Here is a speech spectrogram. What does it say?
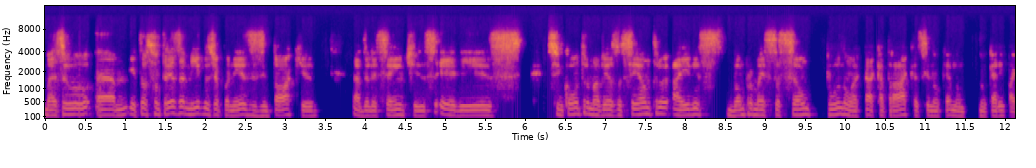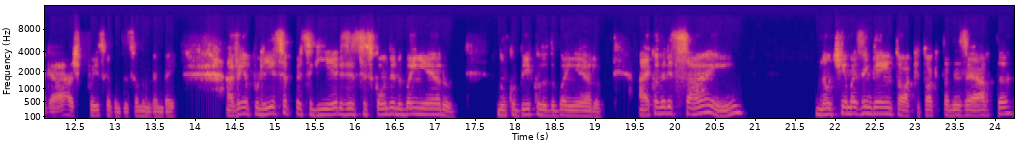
Mas o um, então são três amigos japoneses em Tóquio, adolescentes. Eles se encontram uma vez no centro, aí eles vão para uma estação, pulam a catraca, se não, quer, não, não querem pagar. Acho que foi isso que aconteceu, não lembro bem. Aí vem a polícia perseguir eles e se escondem no banheiro, num cubículo do banheiro. Aí quando eles saem, não tinha mais ninguém em Tóquio. Tóquio está deserta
